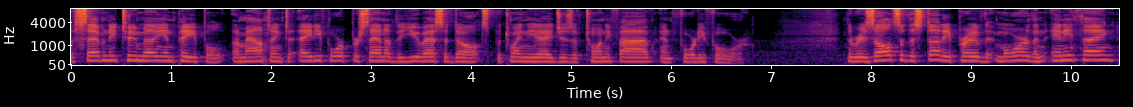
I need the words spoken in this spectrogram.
of 72 million people, amounting to 84% of the U.S. adults between the ages of 25 and 44. The results of the study prove that more than anything,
